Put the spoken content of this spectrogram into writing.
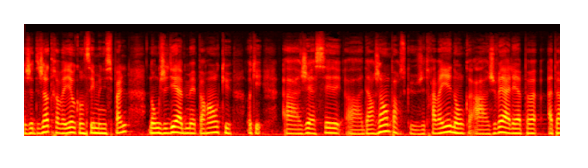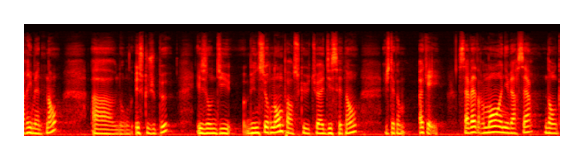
j'ai déjà travaillé au conseil municipal, donc j'ai dit à mes parents que, ok, j'ai assez d'argent parce que j'ai travaillé, donc je vais aller à, à Paris maintenant. donc, est-ce que je peux? Ils ont dit, bien sûr non parce que tu as 17 ans. J'étais comme, ok, ça va être mon anniversaire. Donc,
